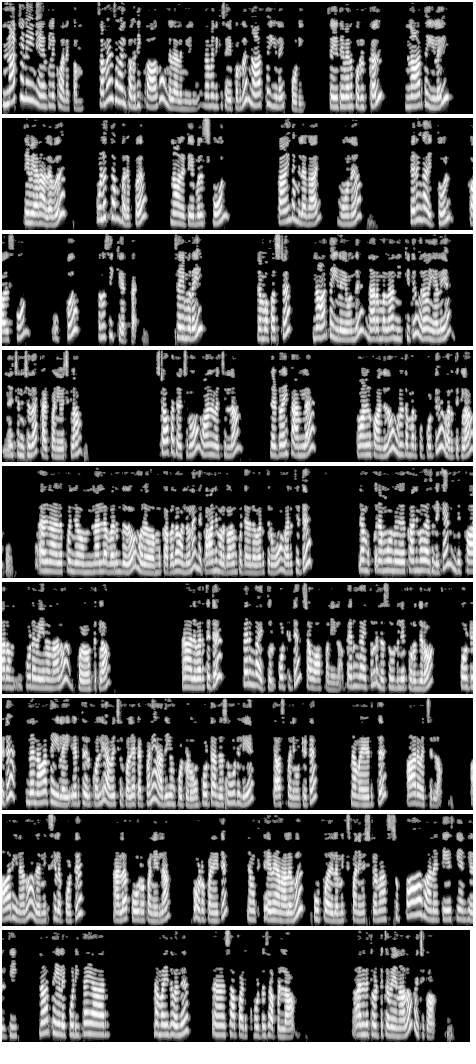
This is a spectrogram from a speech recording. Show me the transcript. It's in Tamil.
நாட்டினை நேர்களுக்கு வணக்கம். சமையல் சமையல் பகுதிக்காக உங்கள் அலமையிலும் நம்ம இன்னைக்கு செய்ய போகிறது நார்த்த இலை பொடி. செய்ய தேவையான பொருட்கள் நார்த்த இலை தேவையான அளவு உளுத்தம் பருப்பு நாலு டேபிள் ஸ்பூன் காய்ந்த மிளகாய் மூணு பெருங்காய்த்தூள் கால் ஸ்பூன் உப்பு ருசிக்கேற்ப. செய்முறை நம்ம ஃபஸ்ட்டு நார்த்த இலையை வந்து நரம்பெல்லாம் நீக்கிட்டு வரும் இலையை சின்ன சின்னதாக கட் பண்ணி வச்சுக்கலாம். ஸ்டவ் பற்ற வச்சுருவோம். வானல் வச்சிடலாம். இந்த ட்ரை பேனில் வானல் காய்ஞ்சதும் உளுத்தம்பருப்பு போட்டு வறுத்துக்கலாம். அதனால் கொஞ்சம் நல்லா வருந்ததும் ஒரு முக்கால் பதம் வந்தோன்னா இந்த காஞ்சி மிளகாவும் போட்டு அதில் வறுத்துருவோம். வறுத்துட்டு நமக்கு நம்ம ஒன்று காஞ்சி மிளகாய் சொல்லிக்க இந்த காரம் கூட வேணும்னாலும் போட்டுக்கலாம். அதை வறுத்துட்டு பெருங்காயத்தூள் போட்டுட்டு ஸ்டவ் ஆஃப் பண்ணிடலாம். பெருங்காயத்தூள் அந்த சூடுலேயே பொறிஞ்சிரும் போட்டுட்டு இந்த நாத்த இலை எடுத்து இருக்கோம் இல்லையா வச்சிருக்கோம் இல்லையா கட் பண்ணி அதையும் போட்டுடுவோம். போட்டு அந்த சூடுலேயே டாஸ் பண்ணி விட்டுட்டு நம்ம எடுத்து ஆற வச்சிடலாம். ஆறினதும் அதை மிக்சியில் போட்டு நல்லா பவுட்ரு பண்ணிடலாம். பவுட்ரு பண்ணிவிட்டு நமக்கு தேவையான அளவு உப்பு அதில் மிக்ஸ் பண்ணி வச்சிட்டோம்னா சூப்பரான டேஸ்டி அண்ட் ஹெல்த்தி நார்த்த இலை பொடி தயார். நம்ம இது வந்து சாப்பாடுக்கு போட்டு சாப்பிடலாம். அதில் தொட்டுக்க வேணாலும் வச்சுக்கலாம்.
